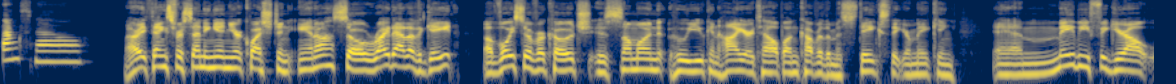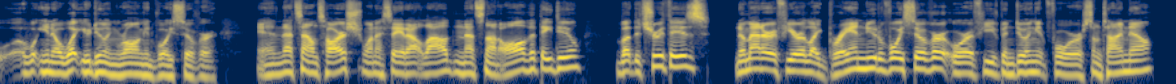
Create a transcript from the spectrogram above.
Thanks now. All right, thanks for sending in your question, Anna. So, right out of the gate, a voiceover coach is someone who you can hire to help uncover the mistakes that you're making and maybe figure out you know what you're doing wrong in voiceover. And that sounds harsh when I say it out loud, and that's not all that they do. But the truth is, no matter if you're like brand new to voiceover or if you've been doing it for some time now,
